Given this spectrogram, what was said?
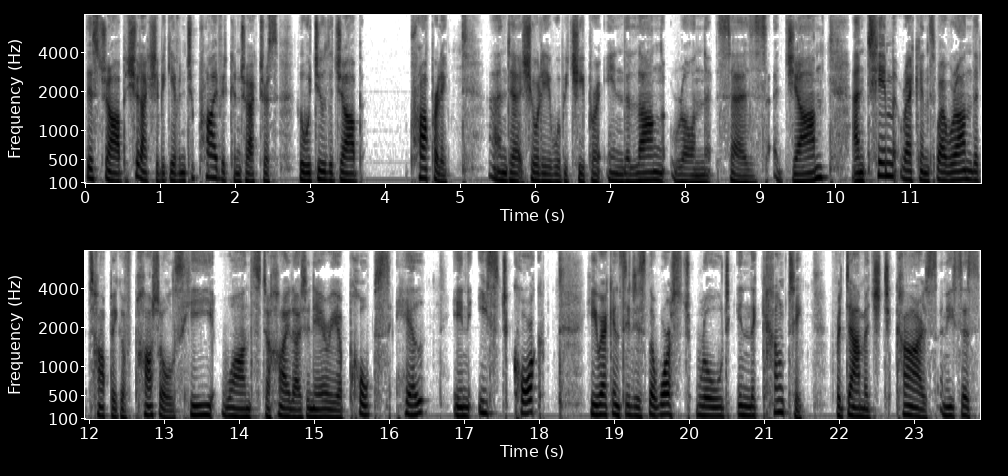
This job should actually be given to private contractors who would do the job properly and uh, surely it will be cheaper in the long run, says John. And Tim reckons while we're on the topic of potholes, he wants to highlight an area, Pope's Hill in East Cork. He reckons it is the worst road in the county for damaged cars, and he says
